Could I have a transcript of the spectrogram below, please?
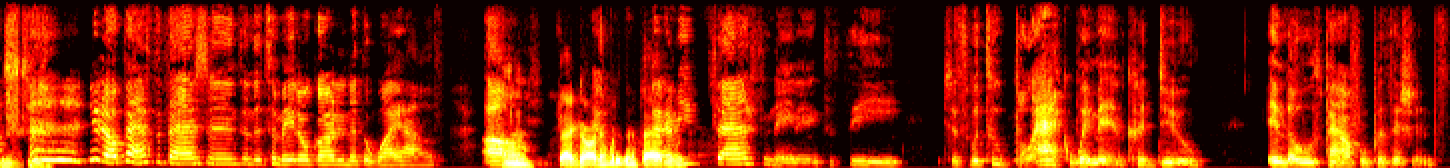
you know, past the fashions and the tomato garden at the White House. Um, that garden would have been fabulous. very fascinating to see just what two black women could do in those powerful positions.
